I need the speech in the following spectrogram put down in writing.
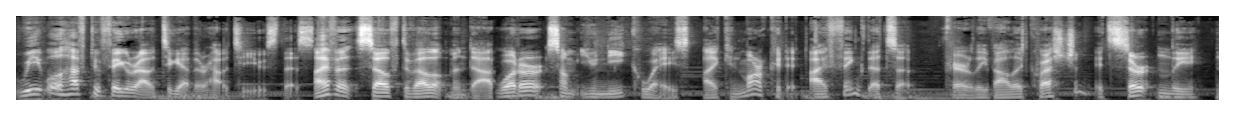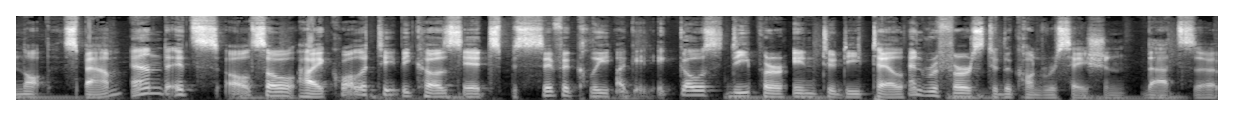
we will have to figure out together how to use this. I have a self development app. What are some unique ways I can market it? I think that's a fairly valid question. It's certainly not spam, and it's also high quality because it specifically like it, goes deeper into detail and refers to the conversation that's uh,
